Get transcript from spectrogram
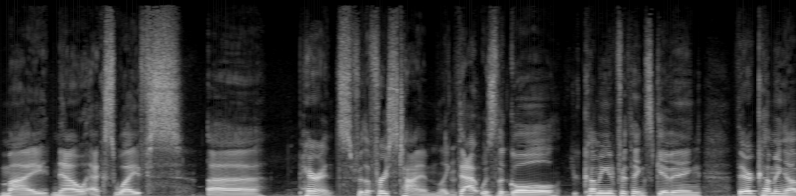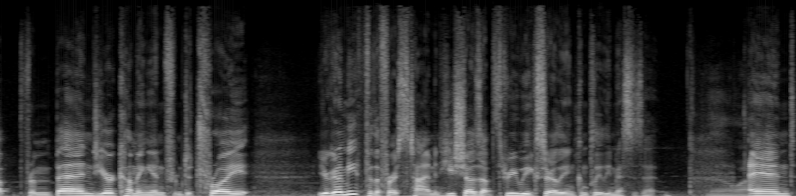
my now ex-wife's uh, parents for the first time. Like that was the goal. You're coming in for thanksgiving. They're coming up from bend. You're coming in from detroit. You're going to meet for the first time and he shows up three weeks early and completely misses it. Oh, wow. and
